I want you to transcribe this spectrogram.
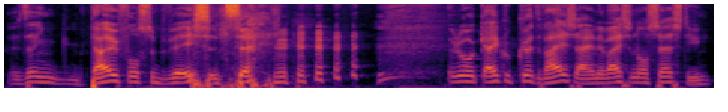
Het zijn duivelse bewezen, zeg. ik bedoel, kijk hoe kut wij zijn en wij zijn al 16.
